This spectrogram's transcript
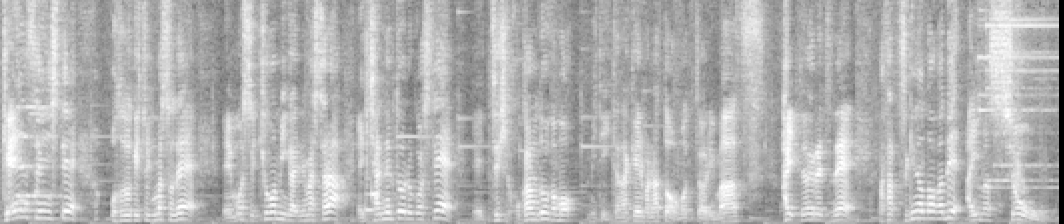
厳選してお届けしておりますので、えもし興味がありましたら、えチャンネル登録をして、えー、ぜひ他の動画も見ていただければなと思っております。はいというわけでですねまた次の動画で会いましょう。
